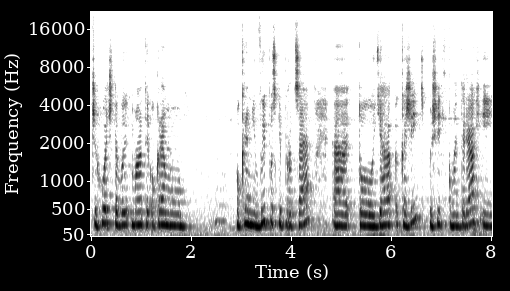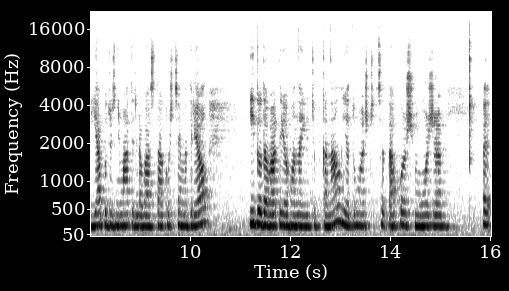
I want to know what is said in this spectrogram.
чи хочете ви мати окрему, окремі випуски про це, то я кажіть, пишіть в коментарях, і я буду знімати для вас також цей матеріал і додавати його на YouTube канал. Я думаю, що це також може е,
